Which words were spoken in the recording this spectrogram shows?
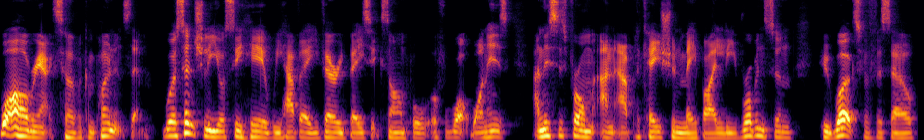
What are React server components then? Well, essentially you'll see here we have a very basic example of what one is, and this is from an application made by Lee Robinson, who works for Vercel,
